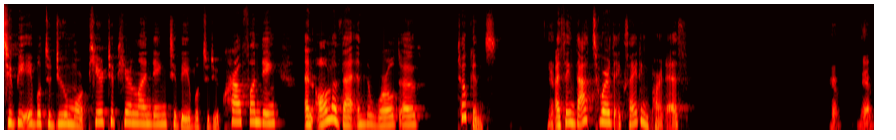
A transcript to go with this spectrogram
to be able to do more peer to peer lending, to be able to do crowdfunding, and all of that in the world of tokens. Yep. I think that's where the exciting part is. Yep. Yep.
